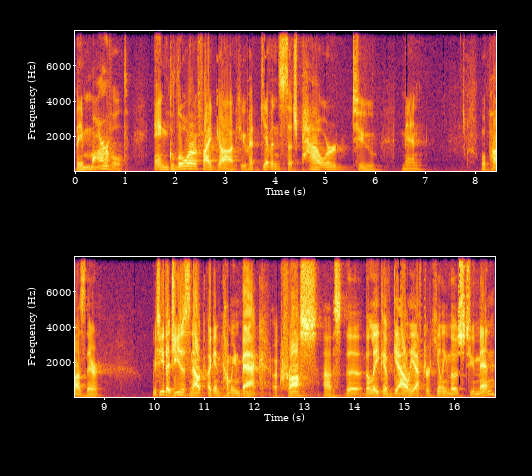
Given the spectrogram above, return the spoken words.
they marveled and glorified God who had given such power to men. We'll pause there. We see that Jesus is now again coming back across uh, this, the, the lake of Galilee after healing those two men.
